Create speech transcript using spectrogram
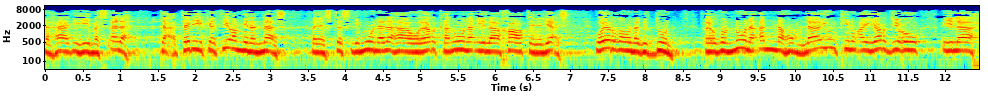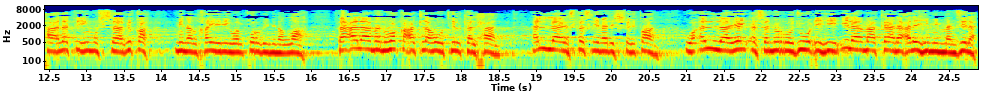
فهذه مسألة تعتري كثيرا من الناس فيستسلمون لها ويركنون إلى خاطر اليأس. ويرضون بالدون فيظنون أنهم لا يمكن أن يرجعوا إلى حالتهم السابقة من الخير والقرب من الله. فعلى من وقعت له تلك الحال ألا يستسلم للشيطان وألا ييأس من رجوعه إلى ما كان عليه من منزلة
